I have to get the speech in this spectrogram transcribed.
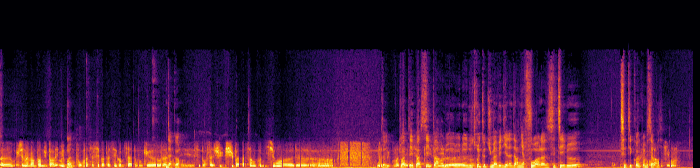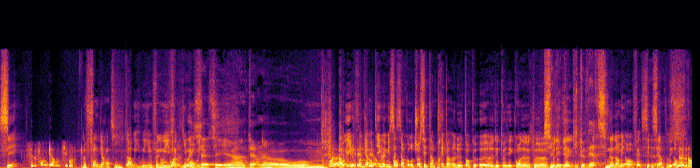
Euh, oui, j'en avais entendu parler, mais bon, Ouais. pour moi, ça s'est pas passé comme ça, donc euh, voilà. D'accord. C'est- C'est pour ça, je, je suis pas passé en commission euh, de. Toi, ça- t'es ça passé par le, le, le truc que tu m'avais dit la dernière fois là. C'était le. C'était quoi comme moi. C'est C'est le fonds de garantie, moi. le fonds de garantie. Ah oui, oui, enfin, oui, Voilà. effectivement, Oui, oui. ça c'est interne euh, au. Voilà, Ah oui, le fonds de garantie, oui, mais ça c'est encore autre chose. C'est un prêt par le temps que eux, euh, que, que, que- que C'est les- l'État qui te verse. Non, non, mais en fait, c'est c'est un prêt. En non, fait, non,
